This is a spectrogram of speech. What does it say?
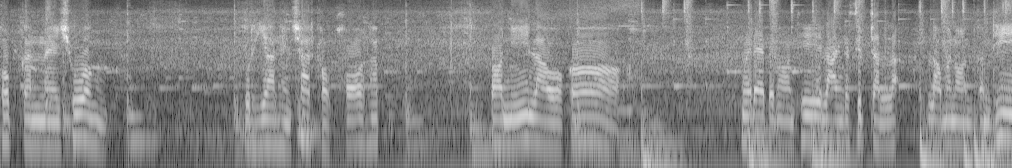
พบกันในช่วงอุทยานแห่งชาติเขาคอครับ ตอนนี้เราก็ไม่ได้ไปนอนที่ลานกระซิบจันละเรามานอนกันที่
